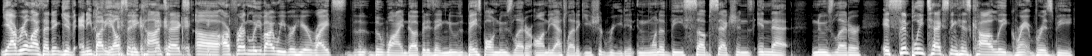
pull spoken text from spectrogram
Yeah, I realized I didn't give anybody else any context. Uh, our friend Levi Weaver here writes the, the wind up. It is a news baseball newsletter on the Athletic. You should read it. And one of the subsections in that newsletter is simply texting his colleague Grant Brisbee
